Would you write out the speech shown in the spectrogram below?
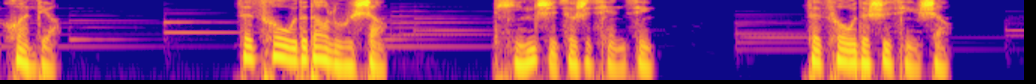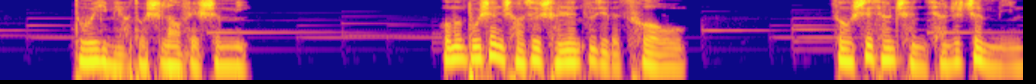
换掉。在错误的道路上，停止就是前进。在错误的事情上，多一秒都是浪费生命。我们不擅长去承认自己的错误，总是想逞强着证明，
